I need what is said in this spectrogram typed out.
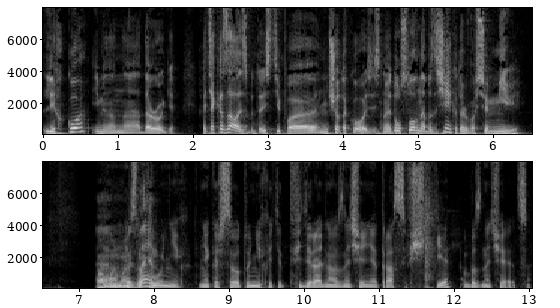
легко именно на дороге. Хотя, казалось бы, то есть, типа, ничего такого здесь, но это условное обозначение, которое во всем мире. Э, По-моему, это знаем, у них. Мне кажется, вот у них эти федерального значения трассы в щите обозначаются.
